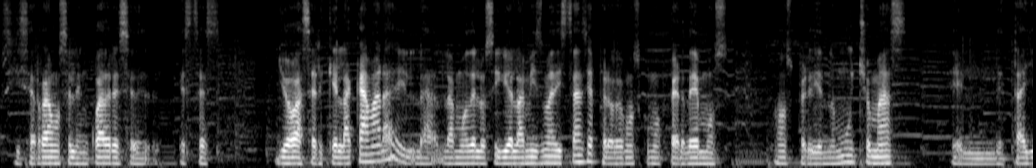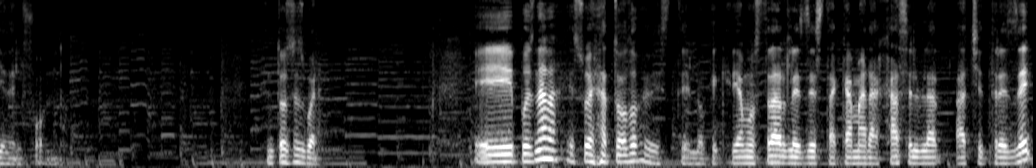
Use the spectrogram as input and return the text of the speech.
Si cerramos el encuadre, este es yo acerqué la cámara y la, la modelo siguió a la misma distancia, pero vemos como perdemos, vamos perdiendo mucho más el detalle del fondo. Entonces, bueno. Eh, pues nada, eso era todo este, lo que quería mostrarles de esta cámara Hasselblad H3D.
